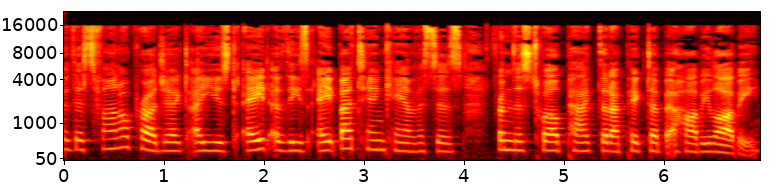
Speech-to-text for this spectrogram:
For this final project, I used 8 of these 8x10 canvases from this 12 pack that I picked up at Hobby Lobby.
